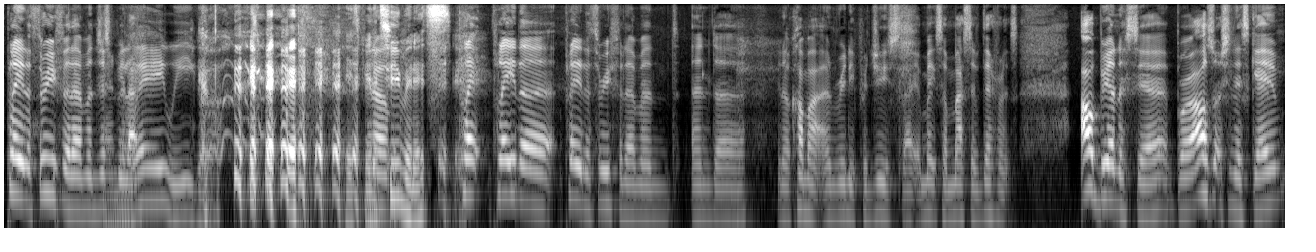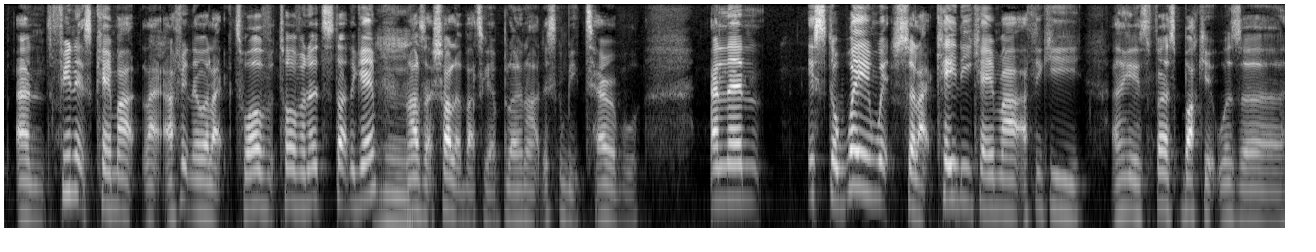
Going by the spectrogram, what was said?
play the three for them and just and be like, away we go. It's been know, two minutes. play play the play the three for them and and uh, you know come out and really produce. Like it makes a massive difference. I'll be honest, yeah, bro. I was watching this game and Phoenix came out like I think they were like 12, 12 and 0 to start the game, and I was like Charlotte about to get blown out. This can be terrible. And then it's the way in which so like KD came out. I think he I think his first bucket was uh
